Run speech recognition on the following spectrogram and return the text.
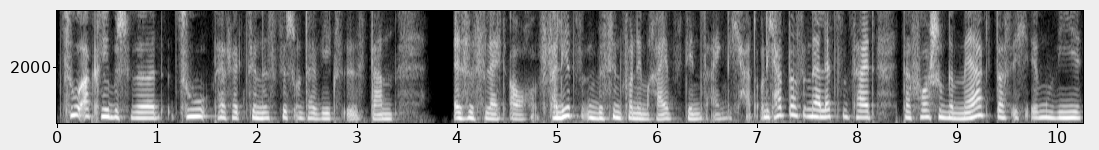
zu akribisch wird, zu perfektionistisch unterwegs ist, dann ist es vielleicht auch, verliert es ein bisschen von dem Reiz, den es eigentlich hat. Und ich habe das in der letzten Zeit davor schon gemerkt, dass ich irgendwie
